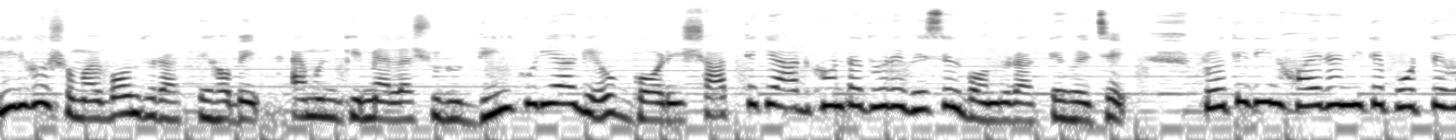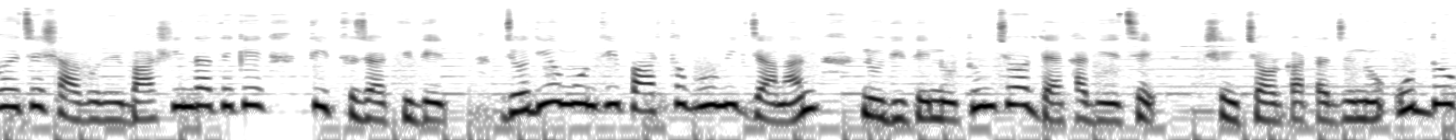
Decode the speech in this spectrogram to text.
দীর্ঘ সময় বন্ধ রাখতে হবে। এমনকি মেলা শুরুর দিন কুড়ি আগেও গড়ে সাত থেকে আট ঘণ্টা ধরে ভেসেল বন্ধ রাখতে হয়েছে। প্রতিদিন হয়রানিতে পড়তে হয়েছে সাগরের বাসিন্দা থেকে তীর্থযাত্রীদের। যদিও মন্ত্রী পার্থ ভৌমিক জানান, নদীতে নতুন চর দেখা দিয়েছে। সেই চর কাটার জন্য উদ্যোগ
